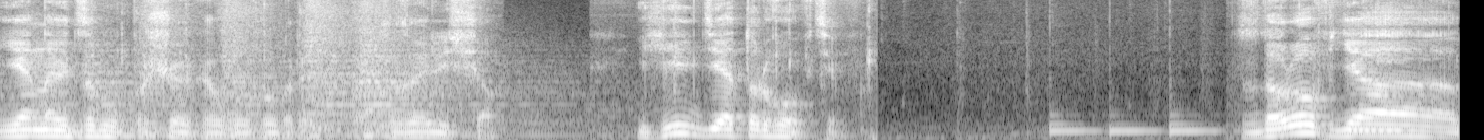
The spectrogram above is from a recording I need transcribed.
Я навіть забув про що я говорив. Це взагалі що? Гільдія торговців. Здоров, я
